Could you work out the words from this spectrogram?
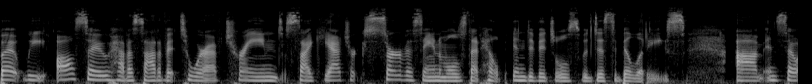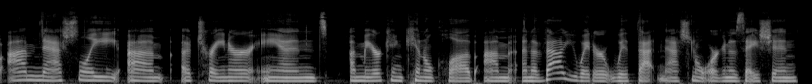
but we also have a side of it to where I've trained psychiatric service animals that help individuals with disabilities. Um, and so I'm nationally um, a trainer and American Kennel Club. I'm an evaluator with that national organization.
